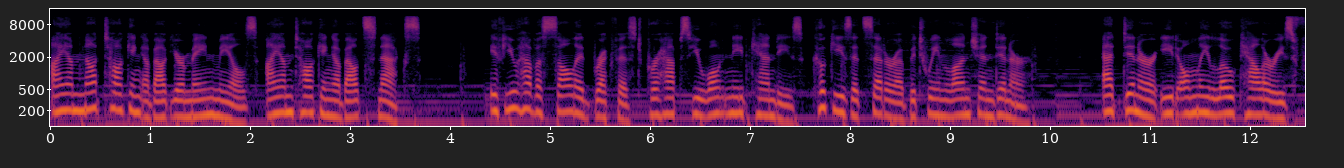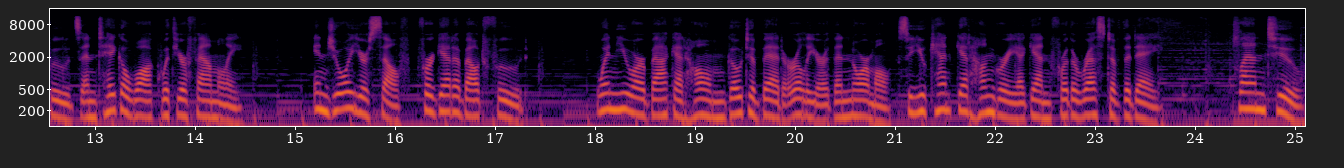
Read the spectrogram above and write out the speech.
I am not talking about your main meals, I am talking about snacks. If you have a solid breakfast perhaps you won't need candies, cookies etc. between lunch and dinner. At dinner eat only low-calories foods and take a walk with your family. Enjoy yourself, forget about food. When you are back at home go to bed earlier than normal, so you can't get hungry again for the rest of the day. Plan 2.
